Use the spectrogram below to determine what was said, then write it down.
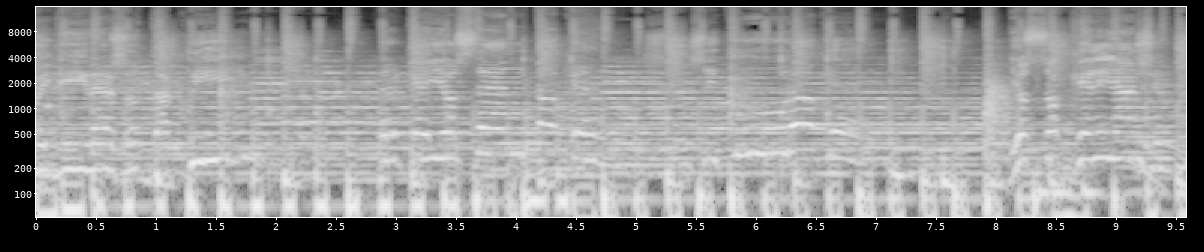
poi diverso da qui, perché io sento che, sicuro che, io so che gli angeli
